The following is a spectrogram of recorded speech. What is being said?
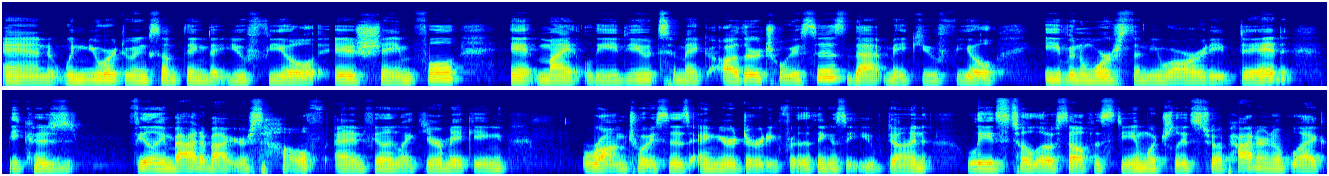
And when you are doing something that you feel is shameful, it might lead you to make other choices that make you feel even worse than you already did because feeling bad about yourself and feeling like you're making wrong choices and you're dirty for the things that you've done leads to low self esteem, which leads to a pattern of like,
